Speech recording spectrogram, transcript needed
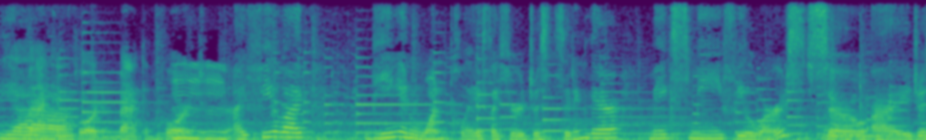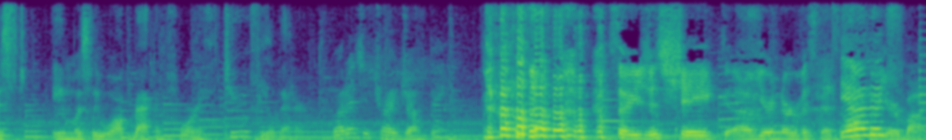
Yeah. back and forth and back and forth Mm-mm. I feel like being in one place, like you're just sitting there, makes me feel worse. So I just aimlessly walk back and forth to feel better. why don't you try jumping so you just shake uh, your nervousness Yeah, off of your body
